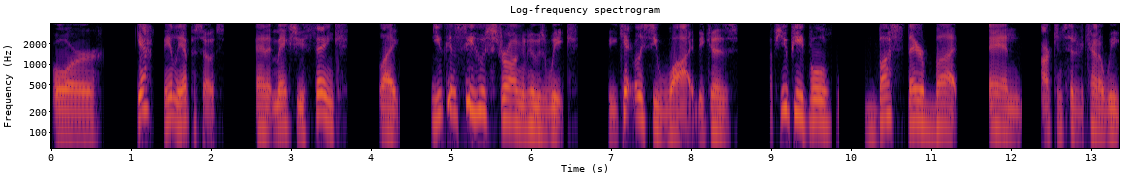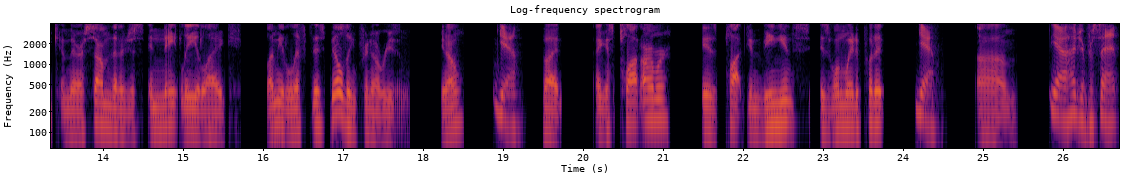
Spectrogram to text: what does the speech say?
or yeah, mainly episodes, and it makes you think like you can see who's strong and who's weak. But you can't really see why because a few people bust their butt and are considered kind of weak, and there are some that are just innately like, let me lift this building for no reason, you know. Yeah, But I guess plot armor is plot convenience is one way to put it. yeah, Um, yeah, hundred percent.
